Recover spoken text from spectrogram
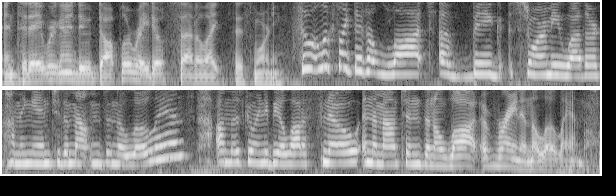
and today we're going to do Doppler radio satellite this morning. So it looks like there's a lot of big stormy weather coming into the mountains and the lowlands. Um, there's going to be a lot of snow in the mountains and a lot of rain in the lowlands.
